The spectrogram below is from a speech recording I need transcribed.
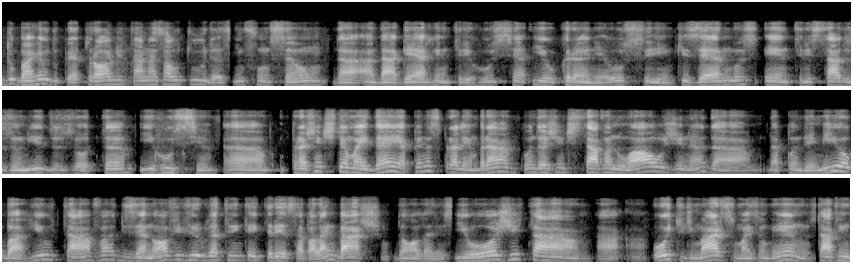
do barril do petróleo está nas alturas, em função da, da guerra entre Rússia e Ucrânia, ou se quisermos, entre Estados Unidos, OTAN e Rússia. Ah, para a gente ter uma ideia, apenas para lembrar, quando a gente estava no auge né, da, da pandemia, o barril estava 19,33, estava lá embaixo, dólares. E hoje está, a, a 8 de março mais ou menos, estava em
